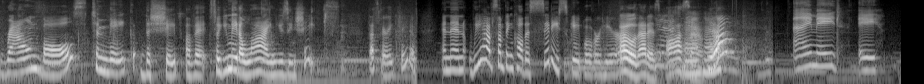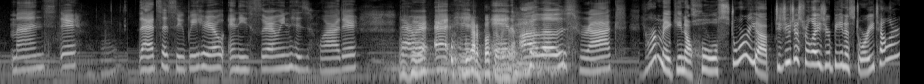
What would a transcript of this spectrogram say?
round balls to make the shape of it. So you made a line using shapes. That's very creative. And then we have something called a cityscape over here. Oh, that is awesome. Mm-hmm. Yeah? I made a monster that's a superhero and he's throwing his water that were mm-hmm. at him got a book over and here. all those rocks. You're making a whole story up. Did you just realize you're being a storyteller?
